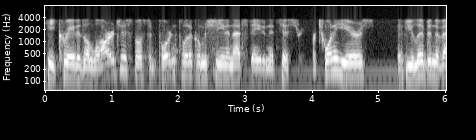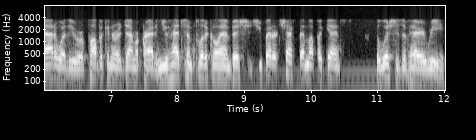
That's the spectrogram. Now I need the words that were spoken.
He created the largest, most important political machine in that state in its history. For 20 years, if you lived in Nevada, whether you were a Republican or a Democrat, and you had some political ambitions, you better check them up against the wishes of Harry Reid.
